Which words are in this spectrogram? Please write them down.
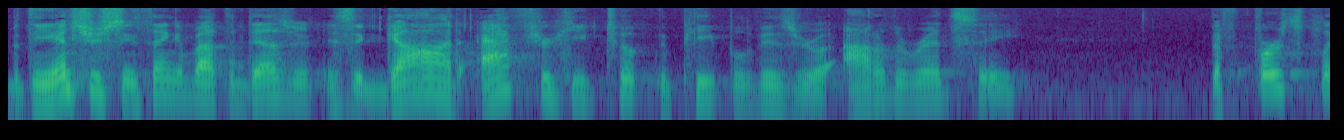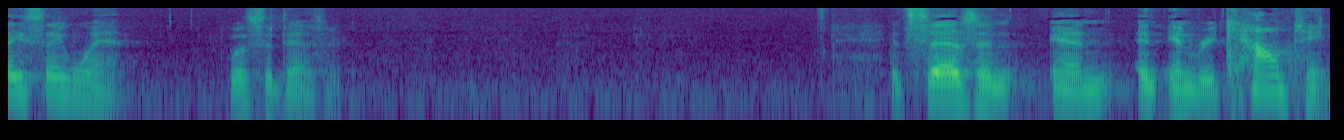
But the interesting thing about the desert is that God, after he took the people of Israel out of the Red Sea, the first place they went was the desert. It says in, in, in, in recounting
